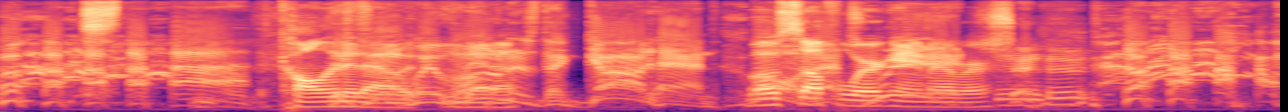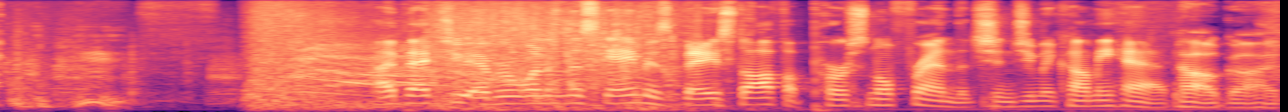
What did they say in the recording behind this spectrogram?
Calling it out. Wait, meta. one is the God Hand. Most Oh, self-aware game ever. Mm-hmm. I bet you everyone in this game is based off a personal friend that Shinji Mikami had. Oh god.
